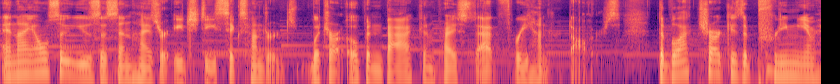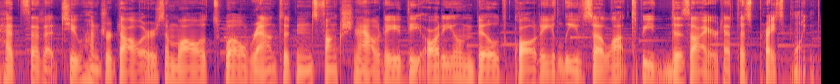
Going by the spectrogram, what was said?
and I also use the Sennheiser HD 600s, which are open back and priced at $300. The Black Shark is a premium headset at $200, and while it's well rounded in its functionality, the audio and build quality leaves a lot to be desired at this price point.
